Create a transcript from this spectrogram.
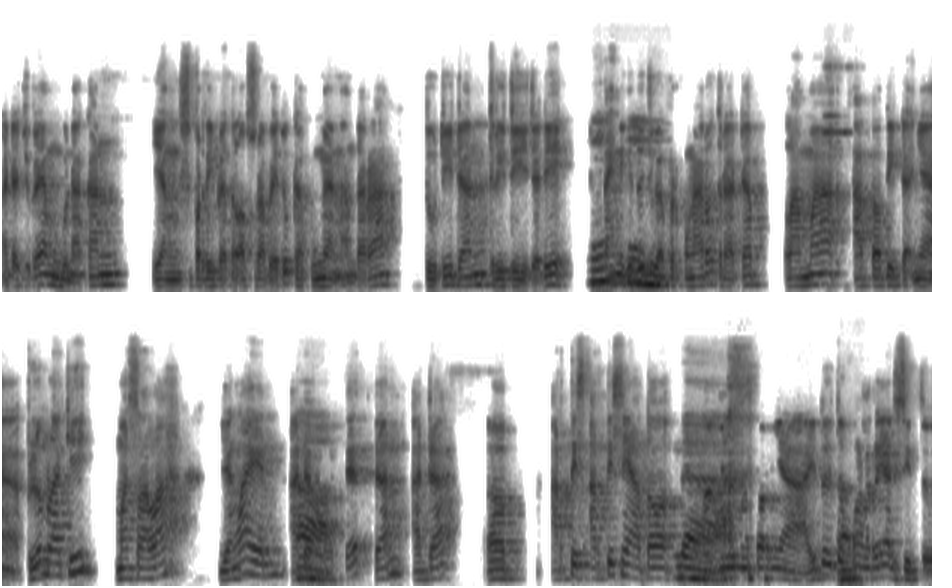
ada juga yang menggunakan yang seperti Battle of Surabaya itu gabungan antara 2D dan 3D jadi hmm. teknik itu juga berpengaruh terhadap lama atau tidaknya belum lagi masalah yang lain ada ah. budget dan ada uh, artis-artisnya atau nah. animatornya itu itu nah. pengaruhnya di situ.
